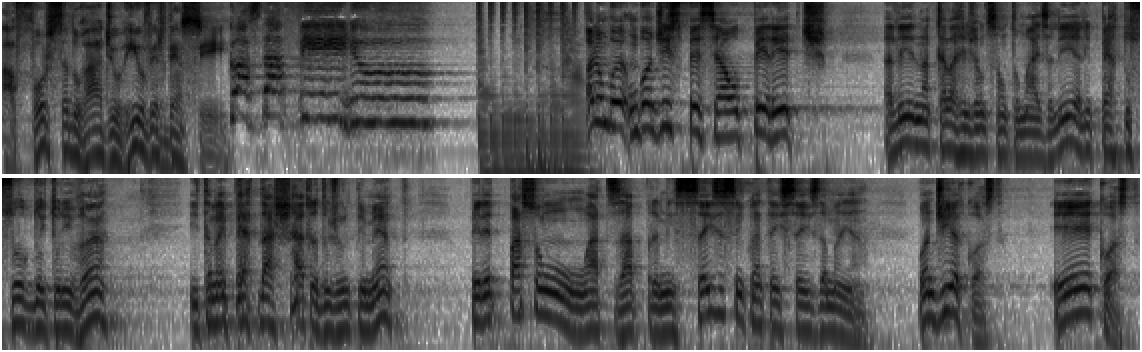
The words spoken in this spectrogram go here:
A força do rádio Rio Verdense. Costa Filho. Olha, um, um bom dia especial Perete, ali naquela região de São Tomás, ali, ali perto do sogro do Iturivan e também perto da chácara do Júnior Pimenta. Perete passou um WhatsApp para mim, 6h56 da manhã. Bom dia, Costa. Ê, Costa,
